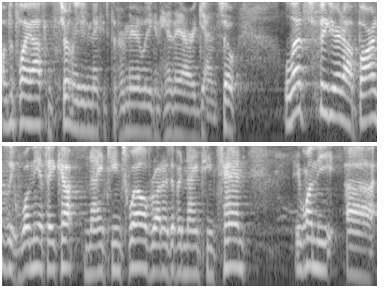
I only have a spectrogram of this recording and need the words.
of the playoffs and certainly didn't make it to the Premier League. And here they are again. So let's figure it out. Barnsley won the FA Cup 1912, runners up in 1910. They won the uh,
